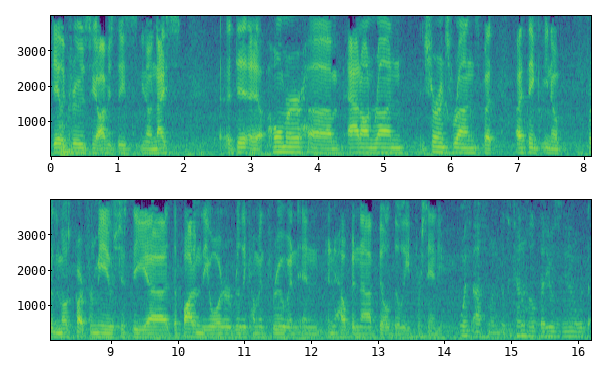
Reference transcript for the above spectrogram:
De La Cruz, you know, obviously, you know, nice a, a homer, um, add-on run, insurance runs, but I think you know for the most part for me, it was just the uh, the bottom of the order really coming through and, and, and helping uh, build the lead for Sandy. With Eflin, does it kind of help that he was you know with the,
